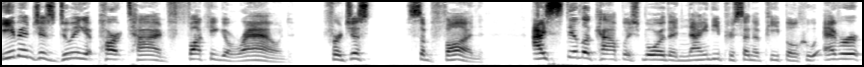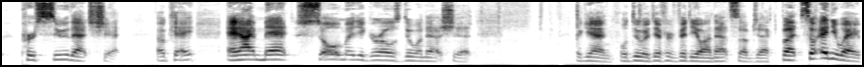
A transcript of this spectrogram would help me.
even just doing it part time, fucking around for just some fun, I still accomplish more than 90% of people who ever pursue that shit. Okay. And I met so many girls doing that shit. Again, we'll do a different video on that subject. But so anyway,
